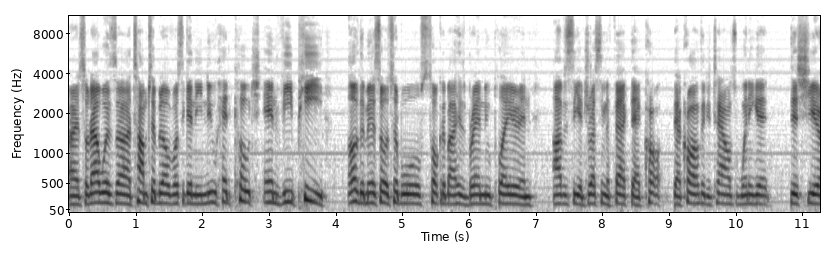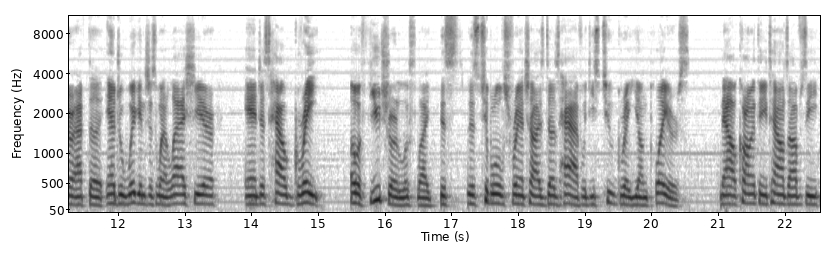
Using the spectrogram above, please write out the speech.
All right, so that was uh, Tom Thibodeau, once again, the new head coach and VP of the Minnesota Timberwolves, talking about his brand new player and obviously addressing the fact that Karl, that Karl Anthony Towns winning it this year after Andrew Wiggins just won it last year, and just how great of a future it looks like this this Timberwolves franchise does have with these two great young players. Now, Karl Anthony Towns obviously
